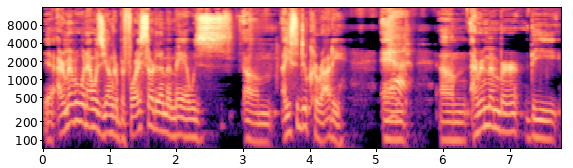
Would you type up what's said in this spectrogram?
Yeah, I remember when I was younger. Before I started MMA, I was um, I used to do karate, and um, I remember the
